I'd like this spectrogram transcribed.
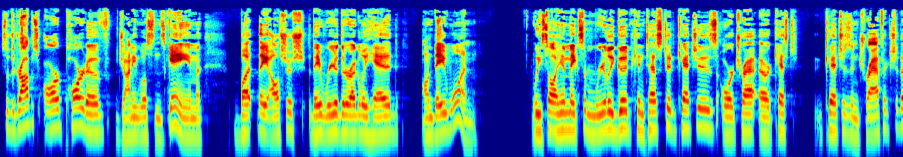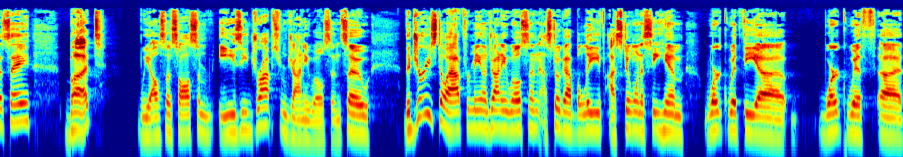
So the drops are part of Johnny Wilson's game, but they also sh- they reared their ugly head on day one. We saw him make some really good contested catches or tra- or catch- catches in traffic, should I say? But we also saw some easy drops from Johnny Wilson. So the jury's still out for me on Johnny Wilson. I still got belief. I still want to see him work with the uh, work with uh,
